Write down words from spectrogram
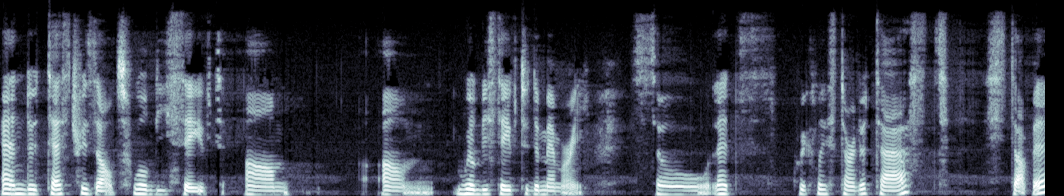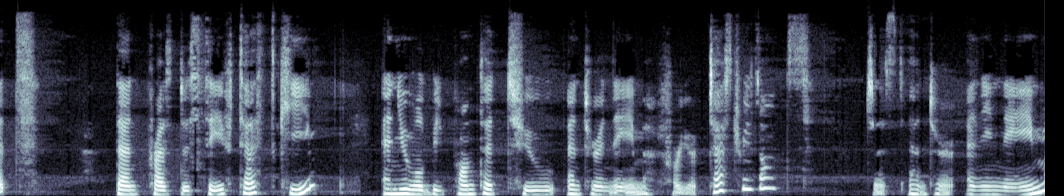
and the test results will be saved um, um, will be saved to the memory. So let's quickly start a test, stop it, then press the Save Test key and you will be prompted to enter a name for your test results just enter any name,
